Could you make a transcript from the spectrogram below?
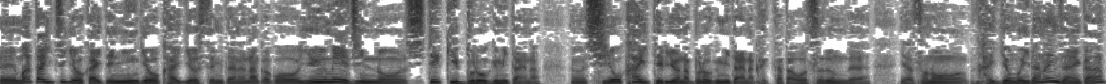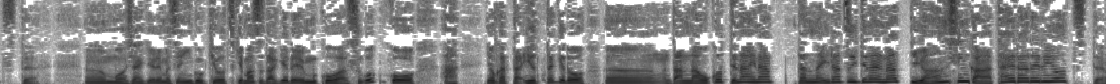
えー、また1行書いて2行開業してみたいな、なんかこう、有名人の指摘ブログみたいな、うん、詩を書いてるようなブログみたいな書き方をするんで、いや、その、開業もいらないんじゃないか？つって。うん、申し訳ありません。以後気をつけますだけで、向こうはすごくこう、あ、よかった、言ったけど、うん、旦那怒ってないな、旦那イラついてないなっていう安心感与えられるよ、つって。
